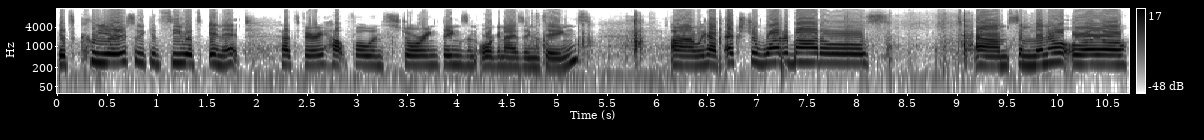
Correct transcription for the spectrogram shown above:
It's clear so you can see what's in it. That's very helpful in storing things and organizing things. Uh, we have extra water bottles, um, some mineral oil,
